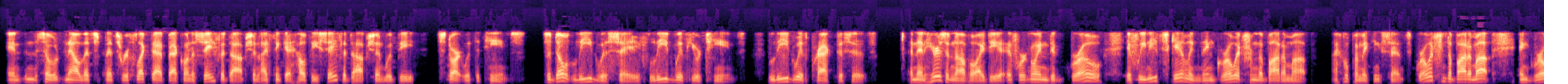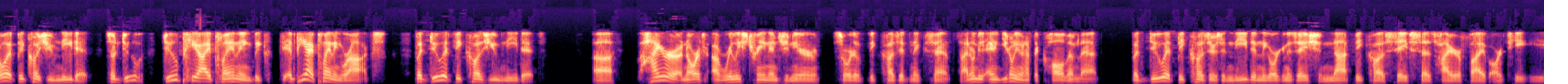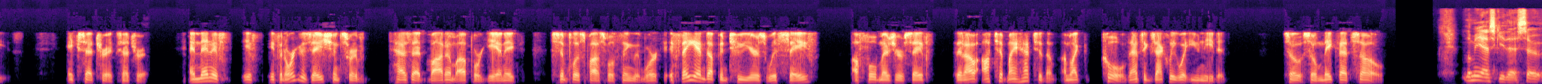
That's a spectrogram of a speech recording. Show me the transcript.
And, and so now let's let's reflect that back on a safe adoption. I think a healthy safe adoption would be start with the teams. So don't lead with safe, lead with your teams, lead with practices. And then here's a novel idea. If we're going to grow, if we need scaling, then grow it from the bottom up. I hope I'm making sense. Grow it from the bottom up and grow it because you need it. So do do PI planning, and PI planning rocks, but do it because you need it. Uh, hire an a release train engineer sort of because it makes sense. I don't and you don't even have to call them that, but do it because there's a need in the organization, not because SAFE says hire five RTEs, et cetera, et cetera. And then if if if an organization sort of has that bottom up organic simplest possible thing that work, if they end up in two years with SAFE, a full measure of SAFE, then I'll, I'll tip my hat to them. I'm like, cool, that's exactly what you needed. So so make that so. Let me ask you this. So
